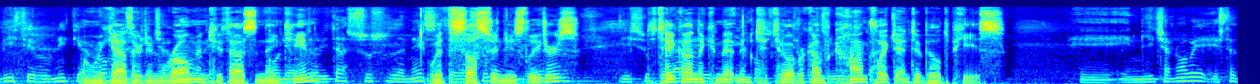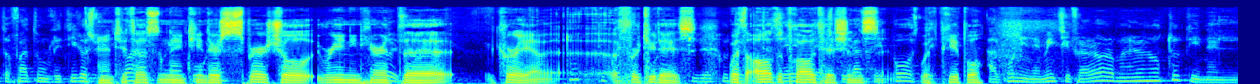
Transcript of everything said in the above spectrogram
visti riuniti a when we gathered in Rome in 19 con le 2019 with South Sudanese leaders to take on the commitment to, to overcome conflict and to build peace. In qui in 2019, there's spiritual reunion here at the Korea uh, for two days with all the politicians, aspiranti ai posti, with people. alcuni nemici fra loro, ma erano tutti nel.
